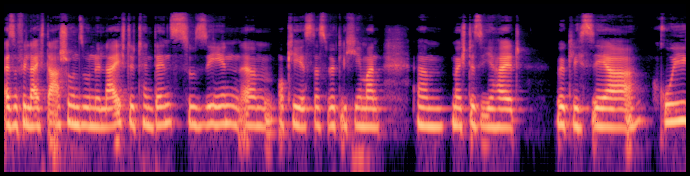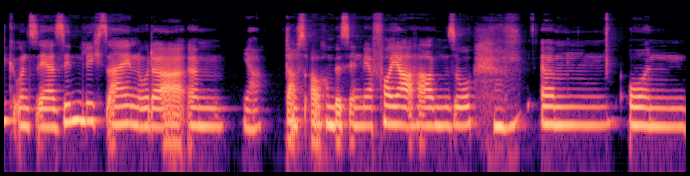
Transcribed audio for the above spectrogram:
Also vielleicht da schon so eine leichte Tendenz zu sehen, ähm, okay, ist das wirklich jemand, ähm, möchte sie halt wirklich sehr ruhig und sehr sinnlich sein oder ähm, ja, darf es auch ein bisschen mehr Feuer haben, so. Mhm. Ähm, und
